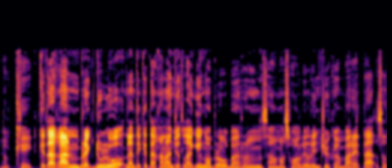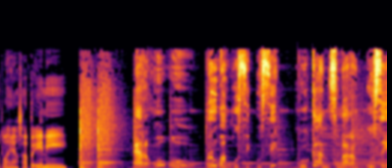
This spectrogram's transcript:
Oke, kita akan break dulu nanti kita akan lanjut lagi ngobrol bareng sama Mas Walil dan juga Mbak Reta setelah yang satu ini. RUU, Ruang Usik-Usik bukan sembarang usik.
